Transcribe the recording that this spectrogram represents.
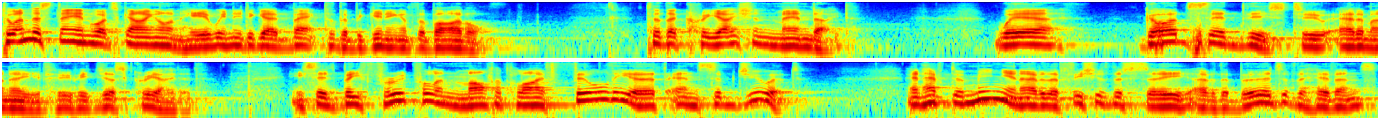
To understand what's going on here, we need to go back to the beginning of the Bible, to the creation mandate, where God said this to Adam and Eve, who He'd just created. He says, Be fruitful and multiply, fill the earth and subdue it, and have dominion over the fish of the sea, over the birds of the heavens,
